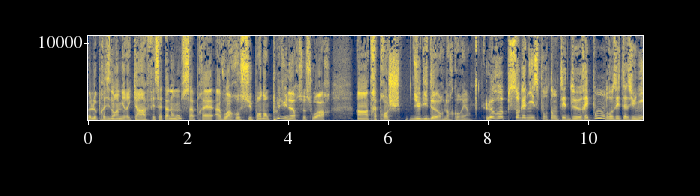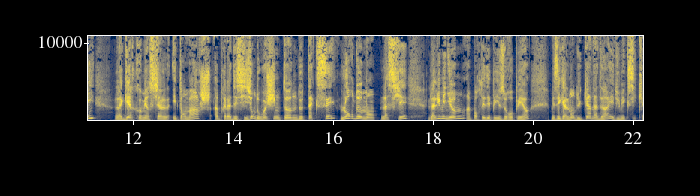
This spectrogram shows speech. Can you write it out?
Le président américain a fait cette annonce après avoir reçu pendant plus d'une heure ce soir un très proche du leader nord-coréen. L'Europe s'organise pour tenter de répondre aux États-Unis. La guerre commerciale est en marche après la décision de Washington de taxer lourdement l'acier, l'aluminium importé des pays européens, mais également du Canada et du Mexique.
